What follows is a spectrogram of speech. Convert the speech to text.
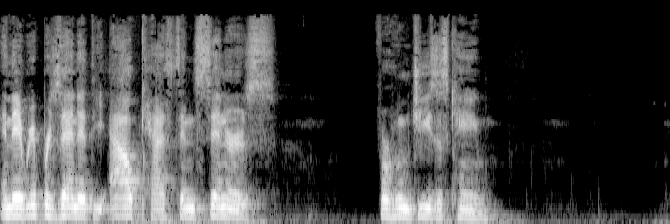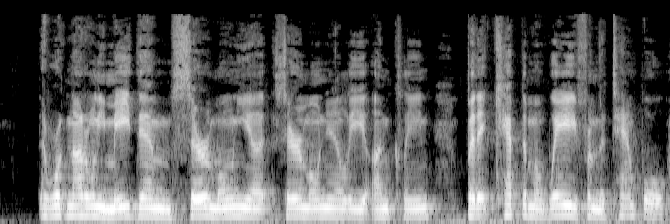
and they represented the outcasts and sinners for whom Jesus came. Their work not only made them ceremonially unclean, but it kept them away from the temple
